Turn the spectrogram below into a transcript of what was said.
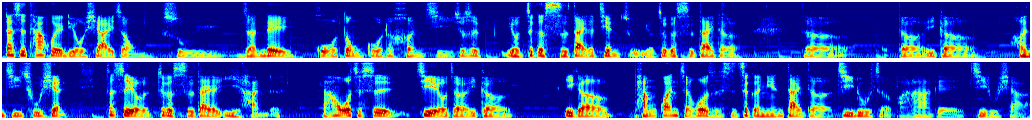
但是它会留下一种属于人类活动过的痕迹，就是有这个时代的建筑，有这个时代的的的一个痕迹出现，这是有这个时代的意涵的。然后我只是借由着一个一个旁观者，或者是这个年代的记录者，把它给记录下来。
